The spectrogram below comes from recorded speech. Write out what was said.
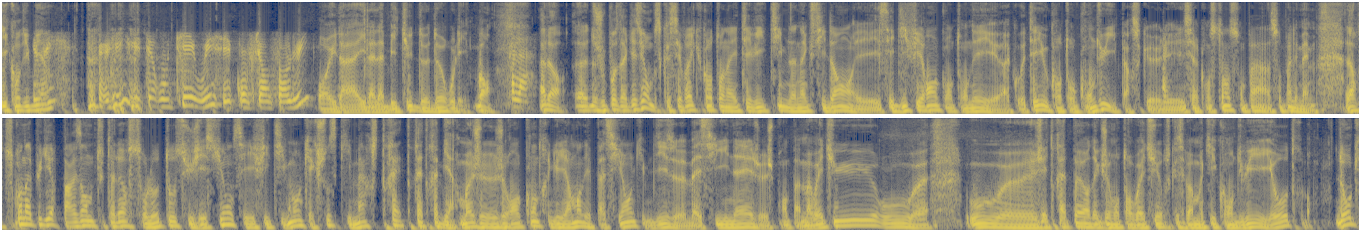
Il conduit bien Oui, oui, il était routier, oui, j'ai confiance en lui. Bon, il a, il a l'habitude de, de rouler. Bon, Voilà. alors, euh, je vous pose la question parce que c'est vrai que quand on a été victime d'un accident, et c'est différent quand on est à côté ou quand on conduit, parce que les circonstances sont pas sont pas les mêmes. Alors, ce qu'on a pu dire, par exemple, tout à l'heure sur l'autosuggestion, c'est effectivement quelque chose qui marche très très très bien. Moi, je, je rencontre régulièrement des patients qui me disent, euh, bah, s'il neige, je prends pas ma voiture, ou euh, ou euh, j'ai très peur dès que je monte en voiture parce que c'est pas moi qui conduis et autres. Bon. Donc,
